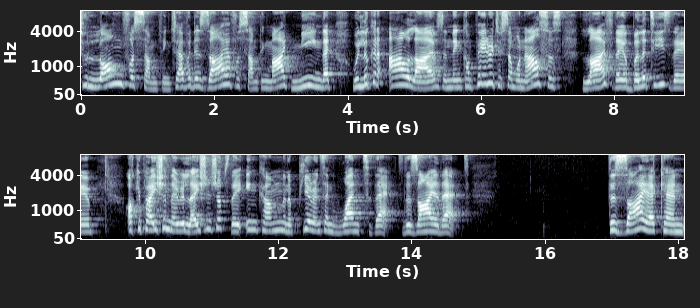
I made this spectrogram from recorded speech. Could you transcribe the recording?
To long for something, to have a desire for something, might mean that we look at our lives and then compare it to someone else's life, their abilities, their occupation, their relationships, their income and appearance, and want that, desire that. Desire can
